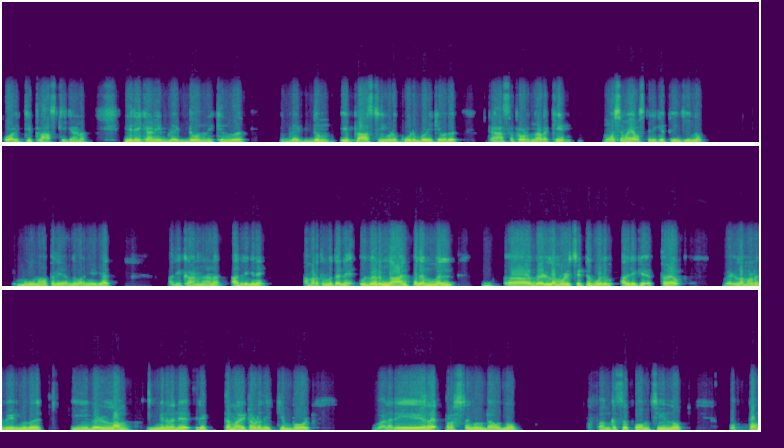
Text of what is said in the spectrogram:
ക്വാളിറ്റി പ്ലാസ്റ്റിക് ആണ്. ഇതിലേക്കാണ് ഈ ബ്ലഡ് വന്ന് നിൽക്കുന്നത്. ഈ ബ്ലഡും ഈ പ്ലാസ്റ്റിക്കും കൂടെ കൂടുമ്പോഴേക്കും അത് രാസപ്രവർത്തനം നടക്കുകയും മോശമായ അവസ്ഥയിലേക്ക് എത്തുകയും ചെയ്യുന്നു. മൂന്നാമത്തെ ലെയർ എന്ന് പറഞ്ഞു കഴിഞ്ഞാൽ അത് ഈ കാണുന്നതാണ്. അതിലിങ്ങനെ അമർത്തുമ്പോൾ തന്നെ വെറും നാൽപ്പത് എം എൽ വെള്ളം ഒഴിച്ചിട്ട് പോലും അതിലേക്ക് എത്ര വെള്ളമാണ് വീഴുന്നത്? ഈ വെള്ളം ഇങ്ങനെ തന്നെ രക്തമായിട്ട് അവിടെ നിൽക്കുമ്പോൾ വളരെയേറെ പ്രശ്നങ്ങൾ ഉണ്ടാവുന്നു. ഫംഗസ് ഫോം ചെയ്യുന്നു. ഒപ്പം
